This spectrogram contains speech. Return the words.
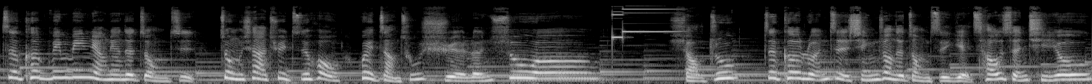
这颗冰冰凉凉的种子种下去之后，会长出雪人树哦。小猪，这颗轮子形状的种子也超神奇哟。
